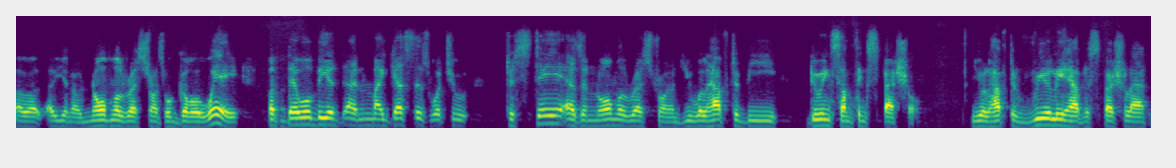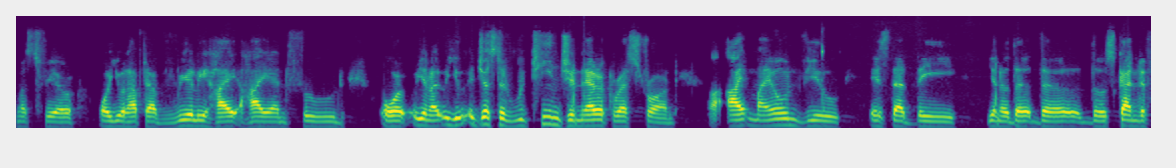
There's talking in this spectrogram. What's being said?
uh, uh, you know normal restaurants will go away but there will be a, and my guess is what you to stay as a normal restaurant you will have to be doing something special. You'll have to really have a special atmosphere or you'll have to have really high high end food or you know you just a routine generic restaurant. I my own view is that the you know the the those kind of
